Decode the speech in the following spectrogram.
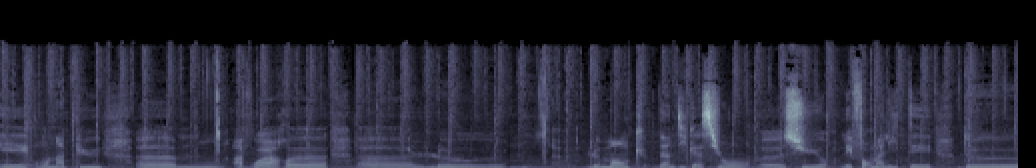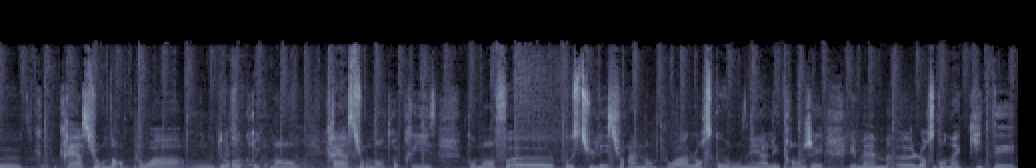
et on a pu avoir le le manque d'indications euh, sur les formalités de création d'emplois ou de recrutement, création d'entreprise, comment euh, postuler sur un emploi lorsqu'on est à l'étranger et même euh, lorsqu'on a quitté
